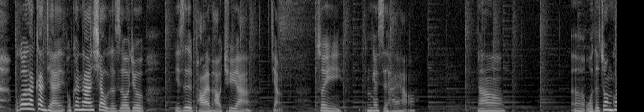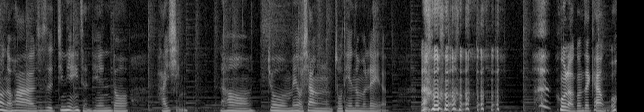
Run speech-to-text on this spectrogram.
不过他看起来，我看他下午的时候就也是跑来跑去啊，这样，所以应该是还好。然后，呃，我的状况的话，就是今天一整天都还行，然后就没有像昨天那么累了。然后，我老公在看我，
